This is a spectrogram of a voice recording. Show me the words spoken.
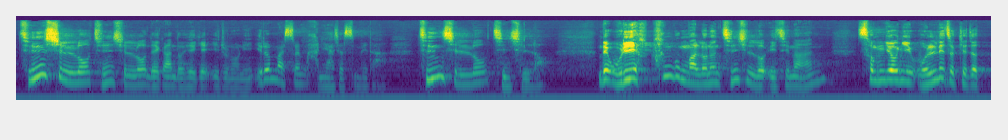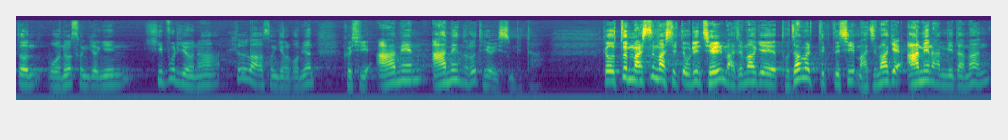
진실로 진실로 내가 너에게 이르노니 이런 말씀을 많이 하셨습니다. 진실로 진실로. 근데 우리 한국말로는 진실로이지만 성경이 원래 적혀졌던 원어 성경인 히브리어나 헬라어 성경을 보면 그것이 아멘 아멘으로 되어 있습니다. 그러니까 어떤 말씀하실 때 우리는 제일 마지막에 도장을 뜯듯이 마지막에 아멘 합니다만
